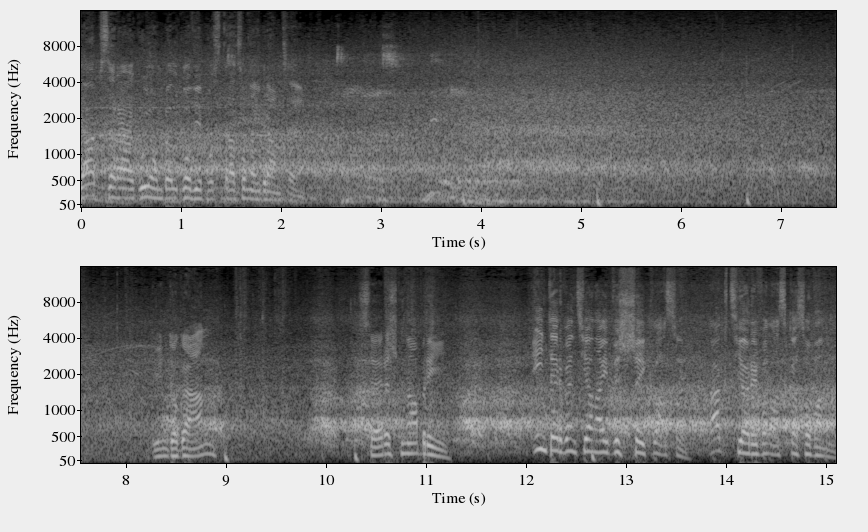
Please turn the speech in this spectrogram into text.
jak zareagują Belgowie po straconej bramce. Gündogan. Serge Gnabry. Interwencja najwyższej klasy. Akcja rywala skasowana.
